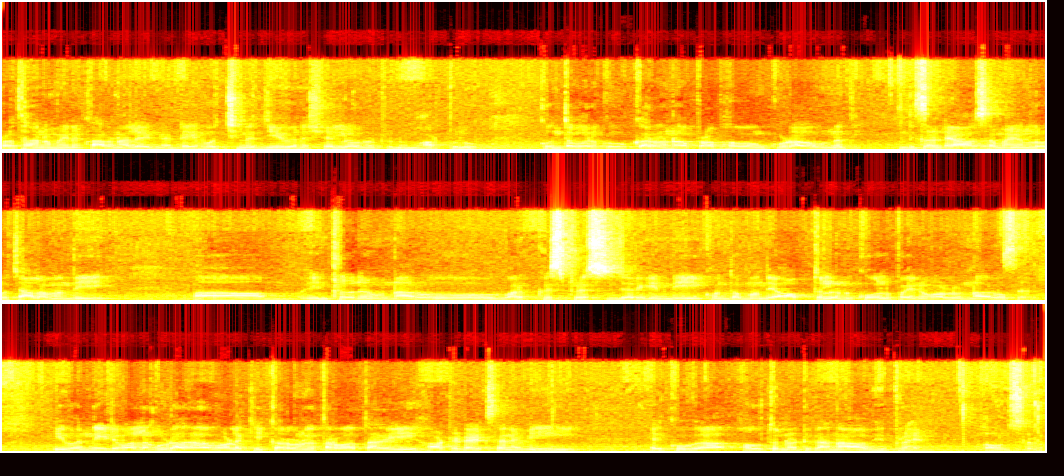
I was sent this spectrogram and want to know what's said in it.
ప్రధానమైన కారణాలు ఏంటంటే వచ్చిన జీవన శైలిలో ఉన్నటువంటి మార్పులు. కొంతవరకు కరోనా ప్రభావం కూడా ఉన్నది. ఎందుకంటే ఆ సమయంలో చాలామంది ఇంట్లోనే ఉన్నారు వర్క్ స్ట్రెస్ జరిగింది కొంతమంది ఆప్తులను కోల్పోయిన వాళ్ళు ఉన్నారు. ఇవన్నిటి వల్ల కూడా వాళ్ళకి కరోనా తర్వాత ఈ హార్ట్ అటాక్స్ అనేవి ఎక్కువగా అవుతున్నట్టుగా నా అభిప్రాయం. అవును సార్.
